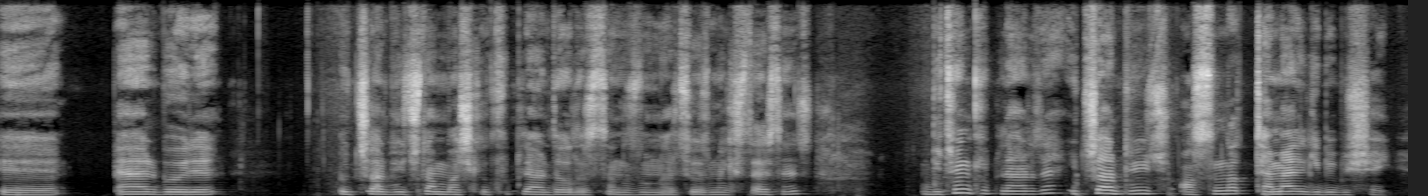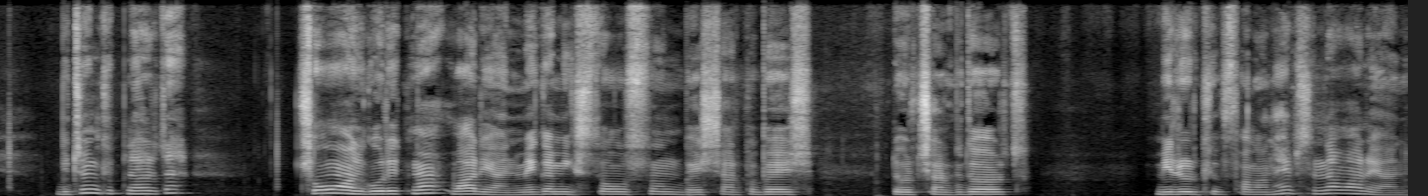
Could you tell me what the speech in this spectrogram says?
eee, eğer böyle 3x3'ten başka küplerde alırsanız onları çözmek isterseniz bütün küplerde 3x3 aslında temel gibi bir şey. Bütün küplerde çoğu algoritma var yani. Megamix'te olsun 5x5, 4x4, mirror küp falan hepsinde var yani.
